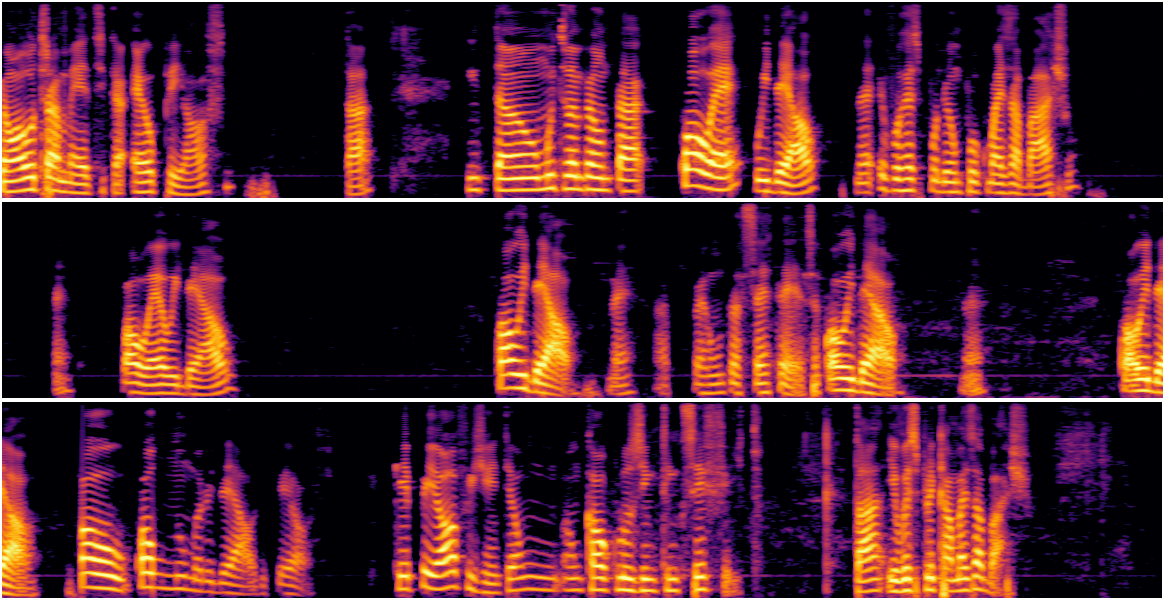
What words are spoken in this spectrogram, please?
Então a outra métrica é o payoff, tá? Então, muitos vão me perguntar qual é o ideal, né? Eu vou responder um pouco mais abaixo. Né? Qual é o ideal? Qual o ideal? Né? A pergunta certa é essa. Qual o ideal? Né? Qual o ideal? Qual, qual o número ideal de payoff? Porque payoff, gente, é um, é um cálculozinho que tem que ser feito. Tá? Eu vou explicar mais abaixo.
